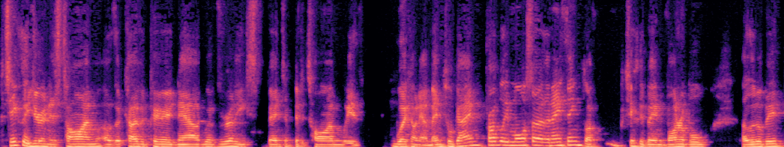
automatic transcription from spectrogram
particularly during this time of the COVID period now, we've really spent a bit of time with working on our mental game, probably more so than anything, like particularly being vulnerable a little bit,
